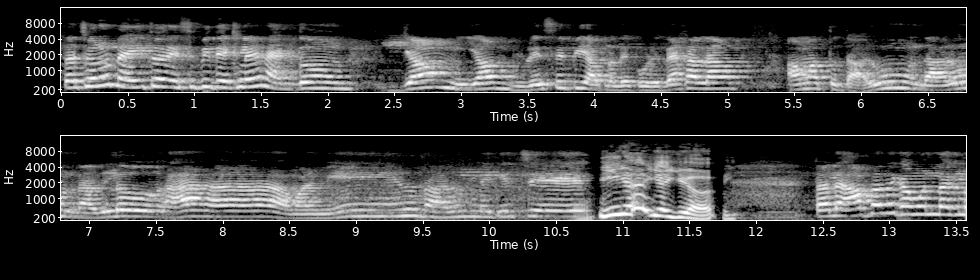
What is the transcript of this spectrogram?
তা চলুন, এই তো রেসিপি দেখলেন, একদম ইয়াম ইয়াম রেসিপি আপনাদের করে দেখালাম। আমার তো দারুণ দারুণ লাগল। আহা, আমার মেয়েরও দারুণ লেগেছে। ইয়া ইয়া ইয়া তাহলে আপনাদের কেমন লাগল?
